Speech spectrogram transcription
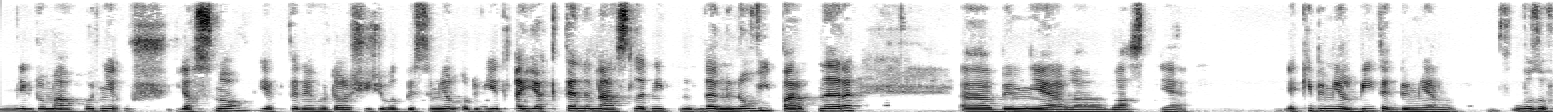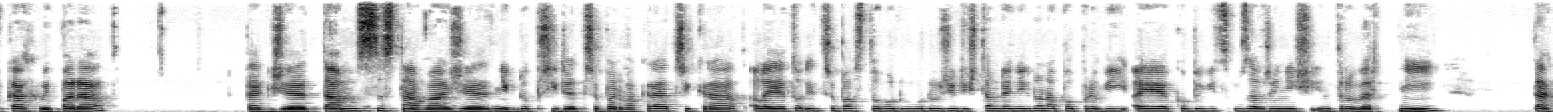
někdo má hodně už jasno, jak ten jeho další život by se měl odvíjet a jak ten následný, ten nový partner eh, by měl vlastně, jaký by měl být, jak by měl v uvozovkách vypadat. Takže tam se stává, že někdo přijde třeba dvakrát, třikrát, ale je to i třeba z toho důvodu, že když tam jde někdo na poprví a je jakoby víc uzavřenější, introvertní, tak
